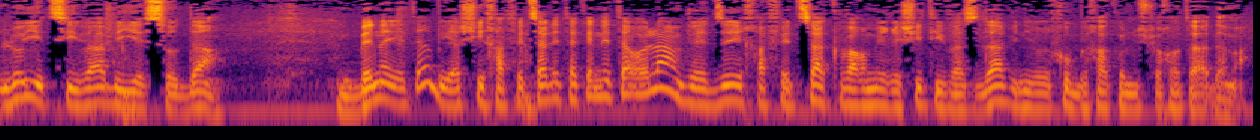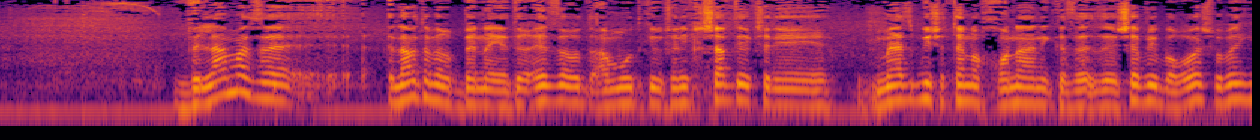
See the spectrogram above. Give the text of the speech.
לא יציבה ביסודה. בין היתר בגלל שהיא חפצה לתקן את העולם, ואת זה היא חפצה כבר מראשית היווסדה, ונברכו בך כל משפחות האדמה. ולמה זה, למה אתה אומר בין היתר, איזה עוד עמוד, כאילו כשאני חשבתי, כשאני, מאז פגישתנו האחרונה, אני כזה, זה יושב לי בראש, ואומר לי,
